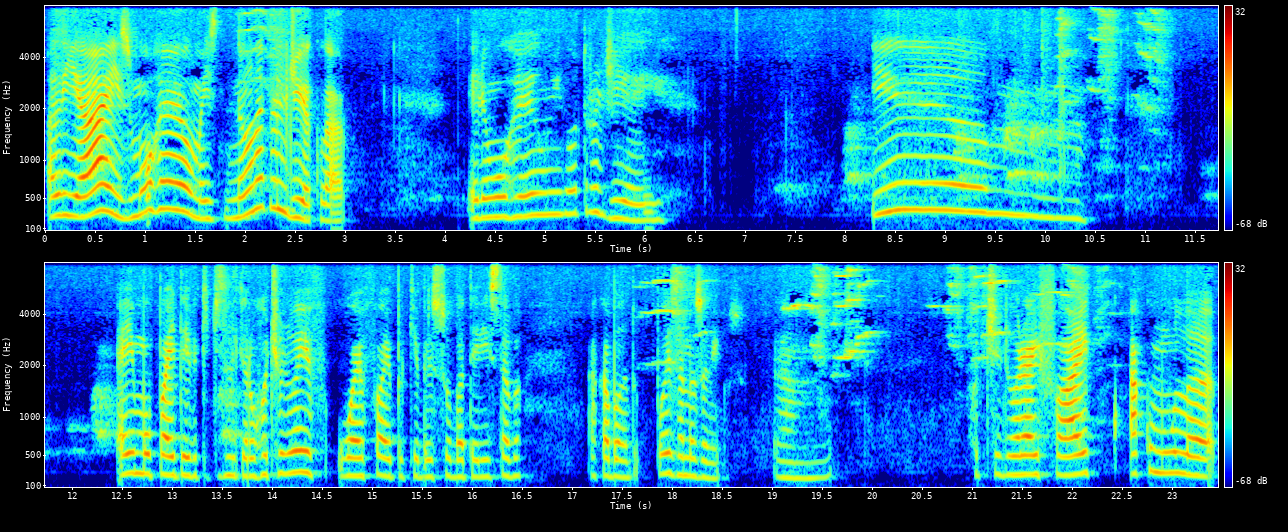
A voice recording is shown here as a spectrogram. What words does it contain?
aliás, morreu, mas não naquele dia, claro. Ele morreu em outro dia aí. E. Hum, aí meu pai teve que desligar o roteador Wi-Fi porque a sua bateria estava acabando. Pois é, meus amigos. Um, Wi-Fi acumula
